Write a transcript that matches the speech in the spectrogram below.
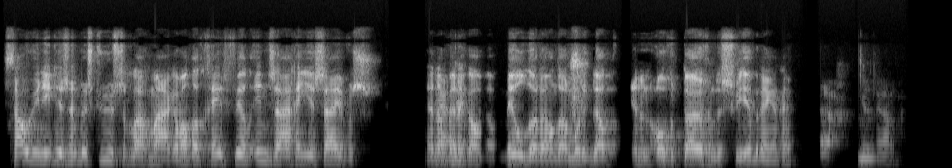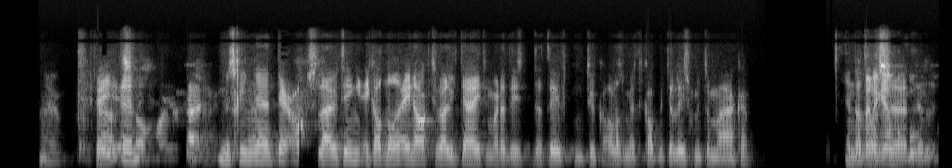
Zou je niet eens een bestuursverslag maken? Want dat geeft veel inzage in je cijfers. En dan ja. ben ik al wat milder, want dan moet ik dat in een overtuigende sfeer brengen. Hè? Ja. ja. Ja. Hey, um, misschien uh, ter afsluiting. Ik had nog één actualiteit, maar dat, is, dat heeft natuurlijk alles met kapitalisme te maken. En dat, was uh, de,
